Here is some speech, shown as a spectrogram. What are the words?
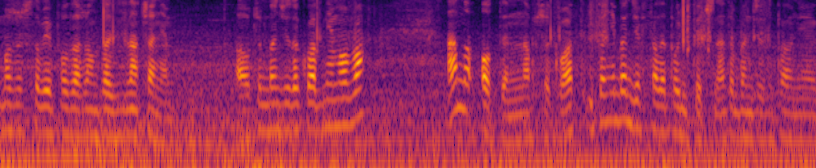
możesz sobie pozarządzać znaczeniem. A o czym będzie dokładnie mowa? Ano o tym na przykład, i to nie będzie wcale polityczne, to będzie zupełnie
